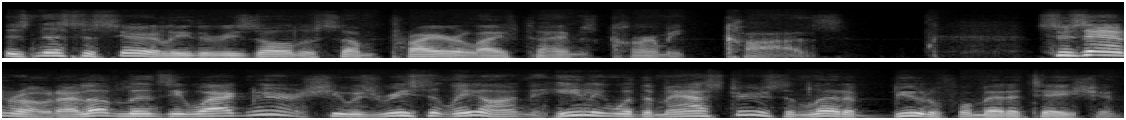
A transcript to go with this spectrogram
is necessarily the result of some prior lifetime's karmic cause. Suzanne wrote, I love Lindsay Wagner. She was recently on Healing with the Masters and led a beautiful meditation.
